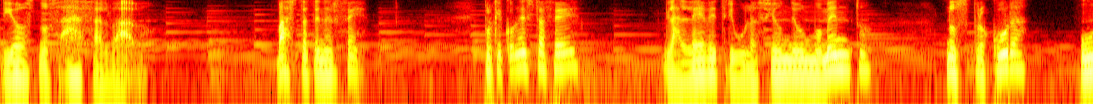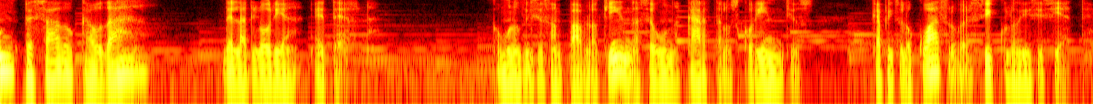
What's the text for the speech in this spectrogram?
Dios nos ha salvado. Basta tener fe, porque con esta fe, la leve tribulación de un momento nos procura un pesado caudal de la gloria eterna. Como nos dice San Pablo aquí en la segunda carta a los Corintios, capítulo 4, versículo 17.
